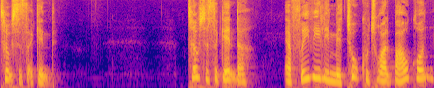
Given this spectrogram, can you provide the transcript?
trivselsagent. Trivselsagenter er frivillige med to kulturel baggrund,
